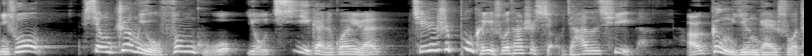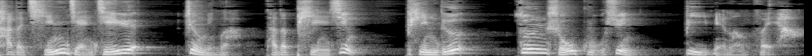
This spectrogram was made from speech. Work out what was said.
你说，像这么有风骨、有气概的官员，其实是不可以说他是小家子气的，而更应该说他的勤俭节约，证明了他的品性、品德，遵守古训，避免浪费啊！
